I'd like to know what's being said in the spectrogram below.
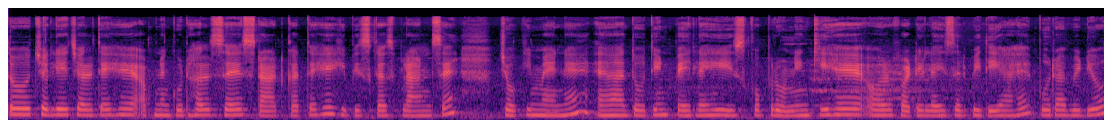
तो चलिए चलते हैं अपने गुड़हल से स्टार्ट करते हैं हिबिस्कस प्लांट से जो कि मैंने दो दिन पहले ही इसको प्रूनिंग की है और फर्टिलाइज़र भी दिया है। पूरा वीडियो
